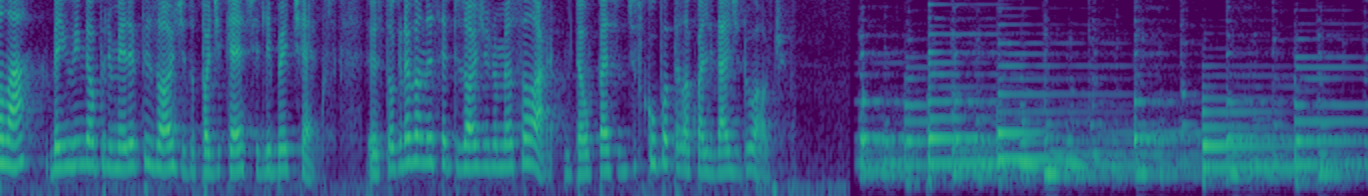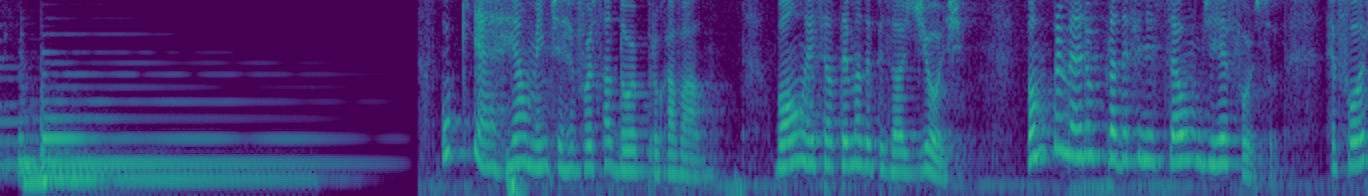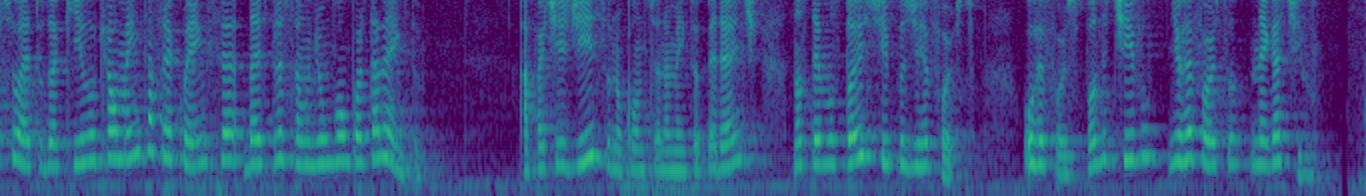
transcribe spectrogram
Olá, bem-vindo ao primeiro episódio do podcast Liberty Ecos. Eu estou gravando esse episódio no meu celular, então peço desculpa pela qualidade do áudio. O que é realmente reforçador para o cavalo? Bom, esse é o tema do episódio de hoje. Vamos primeiro para a definição de reforço. Reforço é tudo aquilo que aumenta a frequência da expressão de um comportamento. A partir disso, no condicionamento operante, nós temos dois tipos de reforço: o reforço positivo e o reforço negativo.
